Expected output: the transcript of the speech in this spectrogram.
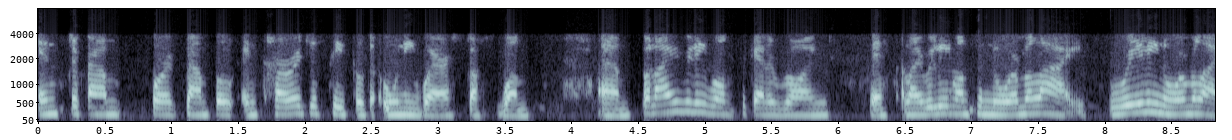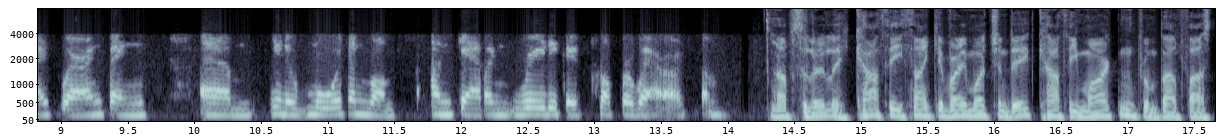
Instagram, for example, encourages people to only wear stuff once. Um, but I really want to get around this and I really want to normalise, really normalise wearing things, um, you know, more than once and getting really good proper wear out of them. Absolutely. Kathy, thank you very much indeed. Kathy Martin from Belfast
